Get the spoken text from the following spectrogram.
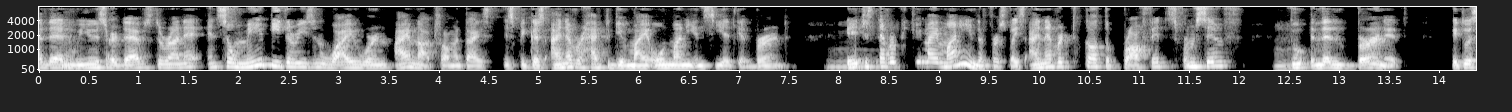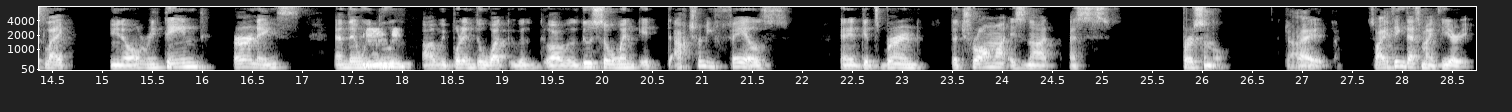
And then we use our devs to run it. And so maybe the reason why we're I'm not traumatized is because I never had to give my own money and see it get burned. Mm. It just never became my money in the first place. I never took out the profits from Symph mm. to and then burn it. It was like, you know, retained earnings and then we mm-hmm. do uh, we put into what we'll, uh, we'll do so when it actually fails and it gets burned the trauma is not as personal Got right it. so i think that's my theory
